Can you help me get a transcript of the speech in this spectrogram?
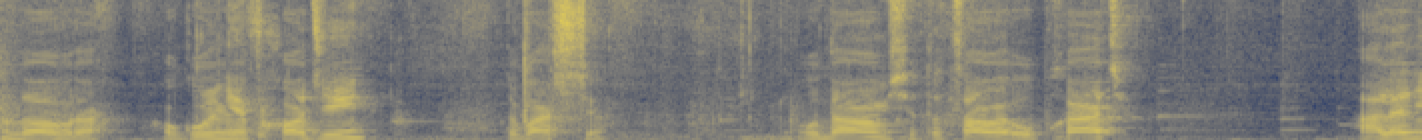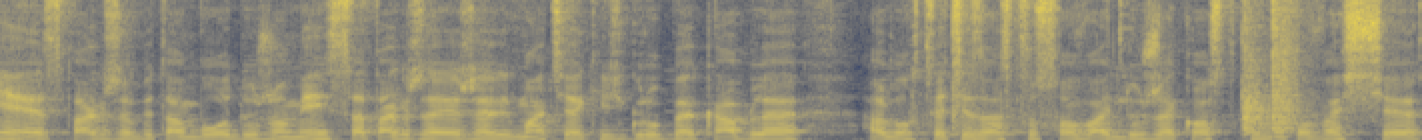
No dobra, ogólnie wchodzi. Zobaczcie. Udało mi się to całe upchać. Ale nie jest tak, żeby tam było dużo miejsca, także jeżeli macie jakieś grube kable albo chcecie zastosować duże kostki, no to weźcie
